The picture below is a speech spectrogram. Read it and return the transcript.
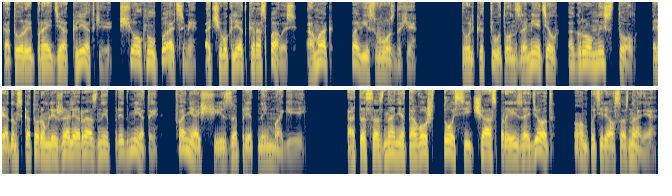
который, пройдя клетки, щелкнул пальцами, отчего клетка распалась, а маг повис в воздухе. Только тут он заметил огромный стол, рядом с которым лежали разные предметы, фонящие запретной магией. От осознания того, что сейчас произойдет, он потерял сознание.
